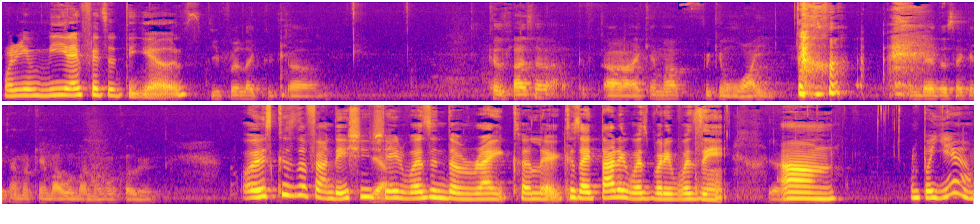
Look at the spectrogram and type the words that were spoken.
What do you mean? I put something else. You put like um. Cause last time uh, I came out freaking white. and then the second time I came out with my normal color. Well, it's because the foundation Yeah. shade wasn't the right color. Because I thought it was, but it wasn't. Yeah. Um, but yeah.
